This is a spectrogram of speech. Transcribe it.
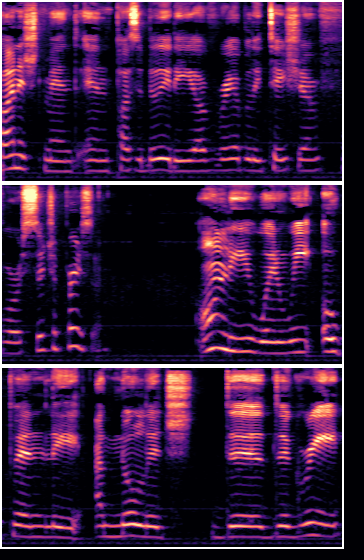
punishment and possibility of rehabilitation for such a person. Only when we openly acknowledge the degree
